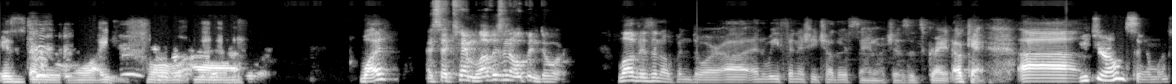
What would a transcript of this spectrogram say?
is delightful. Uh, what? I said, Tim, love is an open door. Love is an open door, uh, and we finish each other's sandwiches. It's great. Okay. Uh, Eat your own sandwich.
